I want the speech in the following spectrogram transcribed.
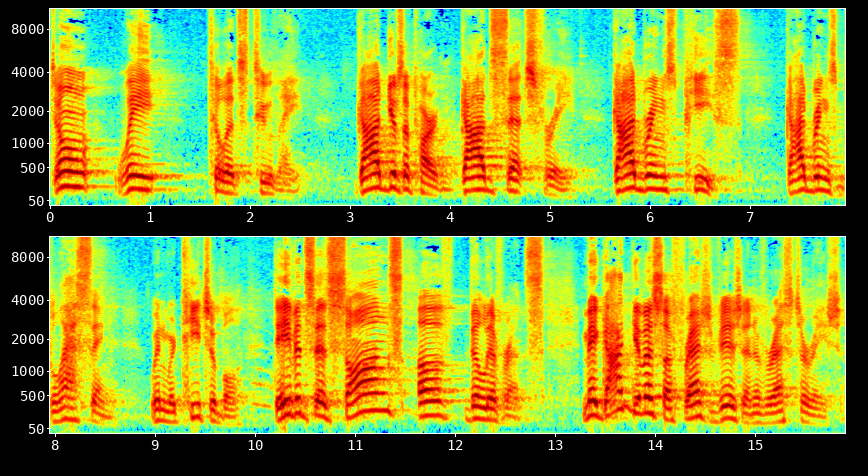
Don't wait till it's too late. God gives a pardon, God sets free, God brings peace, God brings blessing when we're teachable. David says, Songs of deliverance. May God give us a fresh vision of restoration.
